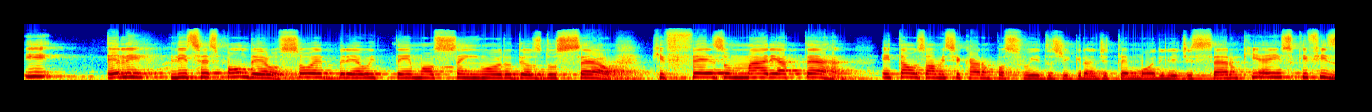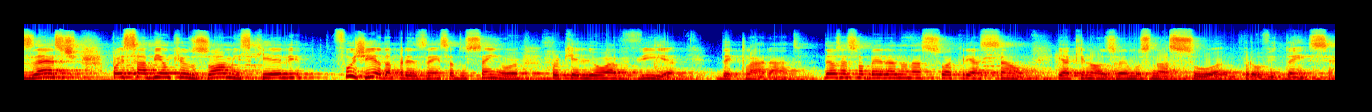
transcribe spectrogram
E ele lhes respondeu: Sou hebreu e temo ao Senhor, o Deus do céu, que fez o mar e a terra. Então os homens ficaram possuídos de grande temor e lhe disseram: Que é isso que fizeste? Pois sabiam que os homens que ele fugia da presença do Senhor, porque ele o havia declarado. Deus é soberano na sua criação e aqui nós vemos na sua providência.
